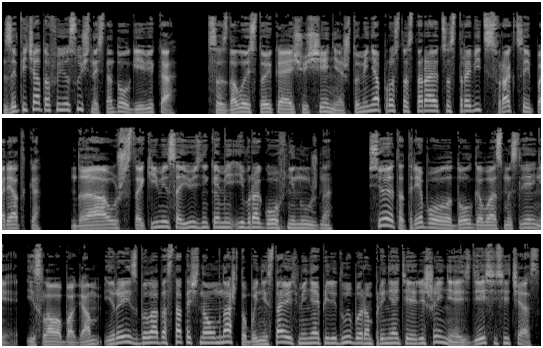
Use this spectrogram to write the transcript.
запечатав ее сущность на долгие века. Создалось стойкое ощущение, что меня просто стараются стравить с фракцией порядка. Да уж, с такими союзниками и врагов не нужно. Все это требовало долгого осмысления, и слава богам, и Рейс была достаточно умна, чтобы не ставить меня перед выбором принятия решения здесь и сейчас.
